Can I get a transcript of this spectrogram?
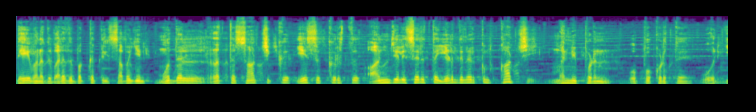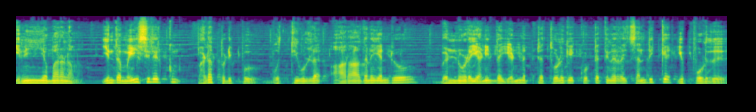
தேவனது வலது பக்கத்தில் சபையின் முதல் இரத்த சாட்சிக்கு இயேசு கிறிஸ்து அஞ்சலி செலுத்த எழுந்து நிற்கும் காட்சி. மன்னிப்புடன் ஒப்பு கொடுத்து ஒரு இனிய மரணம். இந்த மெய்சிலிருக்கும் படப்பிடிப்பு புத்தியுள்ள ஆராதனை என்றோ? வெண்ணுடை அணிந்த எண்ணற்ற தொழுகை கூட்டத்தினரை சந்திக்க இப்பொழுது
